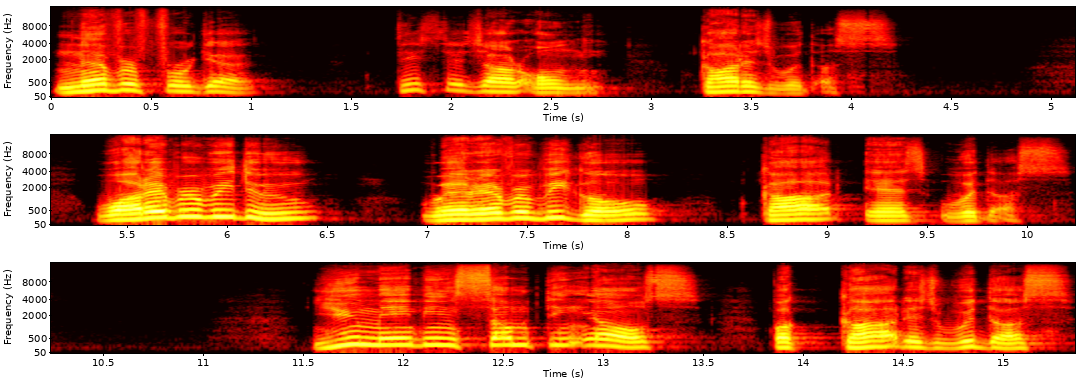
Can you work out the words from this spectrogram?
Never forget, this is our only. God is with us. Whatever we do, wherever we go, God is with us. You may be in something else, but God is with us,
